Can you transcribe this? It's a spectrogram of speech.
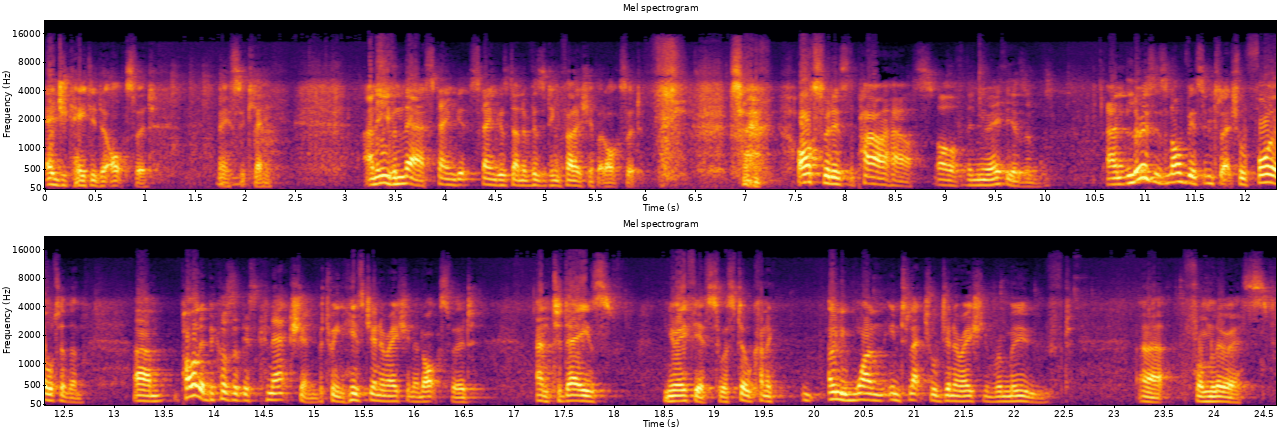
educated at Oxford, basically. And even there, Stenger, Stenger's done a visiting fellowship at Oxford. so Oxford is the powerhouse of the new atheism. And Lewis is an obvious intellectual foil to them, um, partly because of this connection between his generation at Oxford and today's new atheists, who are still kind of only one intellectual generation removed uh, from Lewis.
